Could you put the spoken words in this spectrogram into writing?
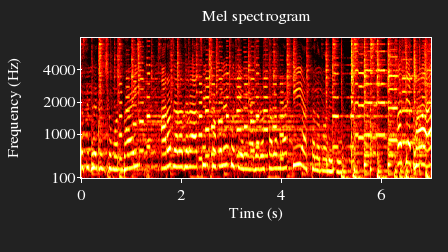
উপস্থিত হয়েছেন সুমন ভাই। আরও যারা যারা আছেন সকলের প্রতি আমি আবারও সালাম রাখি। আসসালামু আলাইকুম। আচ্ছা ভাই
